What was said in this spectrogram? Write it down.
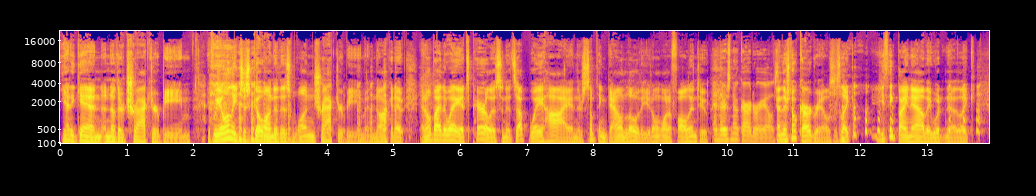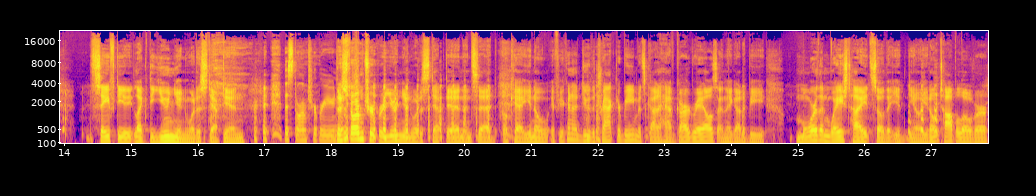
yet again another tractor beam. If we only just go onto this one tractor beam and knock it out. And oh, by the way, it's perilous and it's up way high and there's something down low that you don't want to fall into. And there's no guardrails. And there's no guardrails. It's like you think by now they would uh, like safety, like the union would have stepped in. the stormtrooper union. The stormtrooper union would have stepped in and said, "Okay, you know, if you're going to do the tractor beam, it's got to have guardrails and they got to be more than waist height so that you you know you don't topple over."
